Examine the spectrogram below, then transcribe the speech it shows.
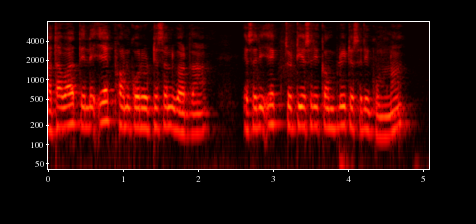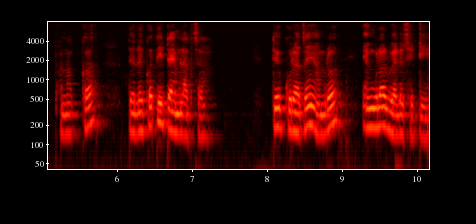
अथवा त्यसले एक फनको रोटेसन गर्दा यसरी एकचोटि यसरी कम्प्लिट यसरी घुम्न फनक्क त्यसले कति टाइम लाग्छ? त्यो कुरा चाहिँ हाम्रो एङ्गुलर भेलोसिटी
